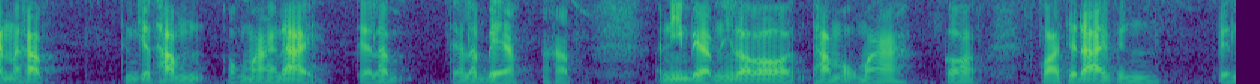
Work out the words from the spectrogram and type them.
นนะครับ ถึงจะทำออกมาได้แต่ละแต่ละแบบนะครับ อันนี้แบบนี้เราก็ทำออกมาก็กว่าจะได้เป็นเป็น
